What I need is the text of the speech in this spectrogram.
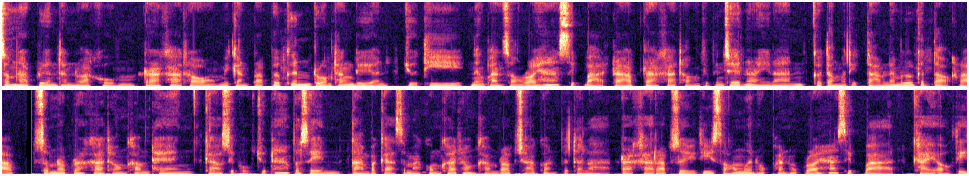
สำหรับเดือนธันวาคม ราคาทองมีการปรับเพิ่มขึ้นรวมทั้งเดือนอยู่ที่ 1,250 บาทครับ ราคาทองจะเป็นเช่นไรนั้น ก็ต้องมาติดตามและมาลุ้นกันต่อครับสำหรับราคาทองคำแท่ง 96.5%ตามประกาศสมาคมค่าทองคำรอบเช้าก่อนเปิดตลาดราคารับซื้ออยู่ที่ 26,650 บาท ขายออกที่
